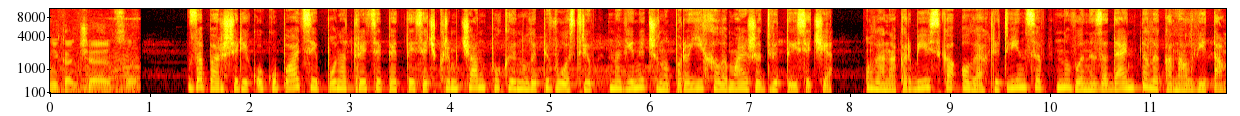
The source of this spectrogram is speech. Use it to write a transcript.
не кончаються. За перший рік окупації понад 35 тисяч кримчан покинули півострів. На Вінниччину переїхали майже 2 тисячі. Олена Карбівська, Олег Літвінцев. Новини за день. Телеканал Віта.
